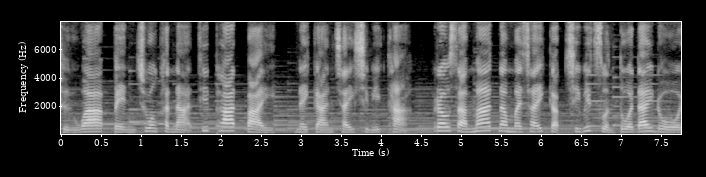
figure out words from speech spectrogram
ถือว่าเป็นช่วงขณะที่พลาดไปในการใช้ชีวิตค่ะ เราสามารถนำมาใช้กับชีวิตส่วนตัวได้โดย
